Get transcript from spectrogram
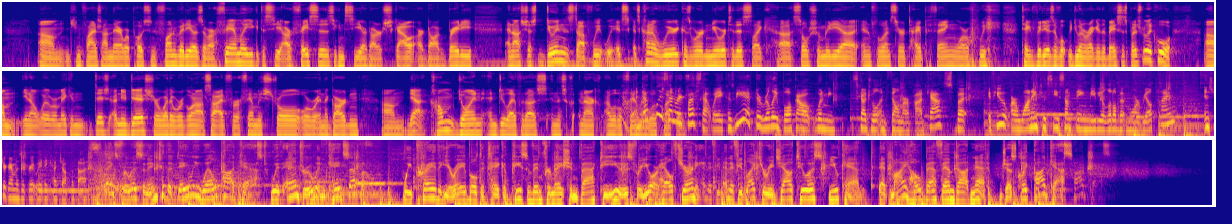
Um, you can find us on there. We're posting fun videos of our family. You get to see our faces. You can see our daughter Scout, our dog Brady, and us just doing stuff. We, we it's it's kind of weird because we're newer to this like uh, social media influencer type thing where we take videos of what we do on a regular basis. But it's really cool. Um, you know, whether we're making dish a new dish or whether we're going outside for a family stroll or we're in the garden. Um, yeah, come join and do life with us in this in our, our little Yeah, family. our little definitely send requests that way because we have to really bulk out when we schedule and film our podcasts. But if you are wanting to see something maybe a little bit more real time, Instagram is a great way to catch up with us. Thanks for listening to the Daily Well podcast with Andrew and Kate Seppo. We pray that you're able to take a piece of information back to use for your health journey. And if you'd like to reach out to us, you can at myhopefm.net. Just click podcasts.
